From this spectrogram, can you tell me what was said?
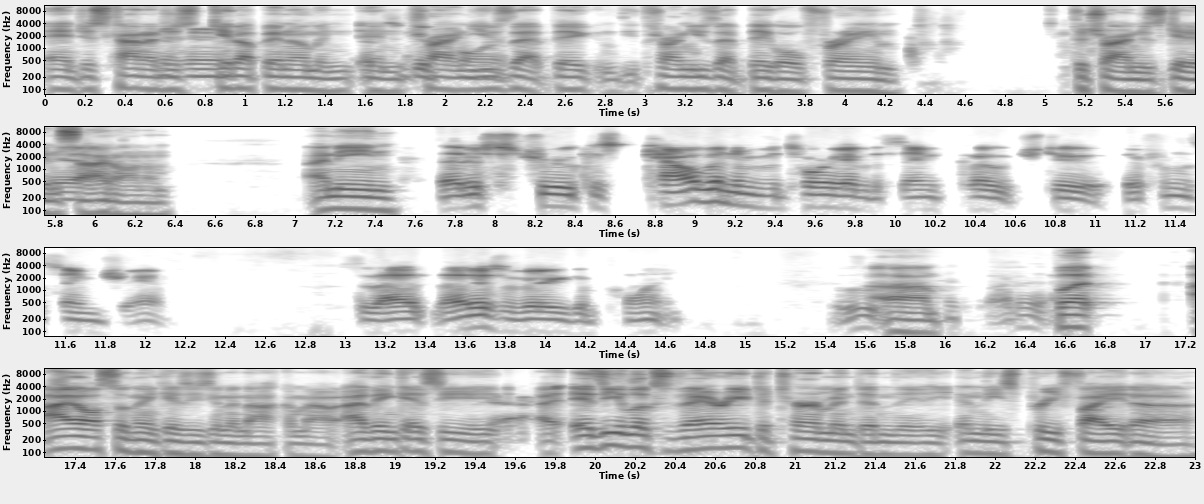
and just kind of just Mhm. get up in him and, That's and try and point. use that big try and use that big old frame to try and just get inside Yeah. on him. I mean, that is true because Kelvin and Vettori have the same coach too. They're from the same gym, so that that is a very good point. Ooh, Um, I thought of that. but I also think Izzy's going to knock him out. I think Izzy Yeah. Izzy looks very determined in the in these pre-fight uh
